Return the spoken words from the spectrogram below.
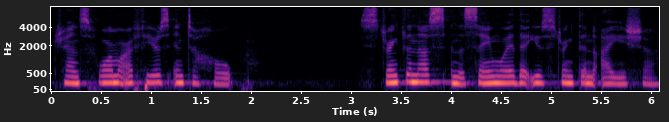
transform our fears into hope. Strengthen us in the same way that you strengthened Aisha.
